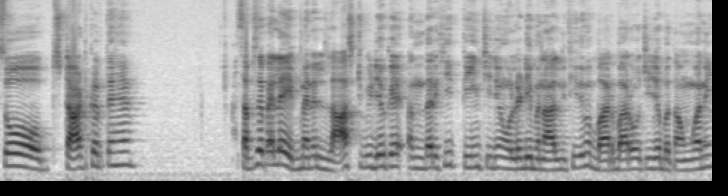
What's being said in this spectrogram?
सो स्टार्ट करते हैं। सबसे पहले मैंने लास्ट वीडियो के अंदर ही तीन चीज़ें ऑलरेडी बना ली थी तो मैं बार बार वो चीज़ें बताऊँगा नहीं,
